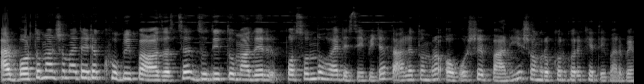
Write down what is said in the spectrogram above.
আর বর্তমান সময় তো এটা খুবই পাওয়া যাচ্ছে। যদি তোমাদের পছন্দ হয় রেসিপিটা তাহলে তোমরা অবশ্যই বানিয়ে সংরক্ষণ করে খেতে পারবে।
